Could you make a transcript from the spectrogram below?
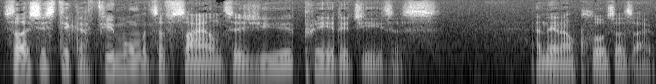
So let's just take a few moments of silence as you pray to Jesus, and then I'll close us out.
